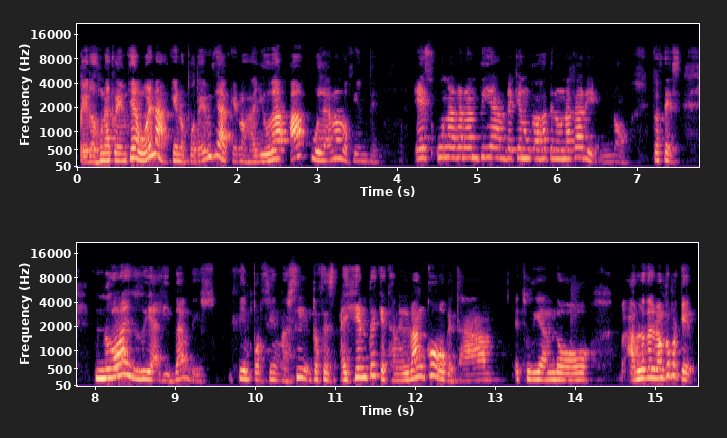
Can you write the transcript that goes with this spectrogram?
pero es una creencia buena, que nos potencia, que nos ayuda a cuidarnos los dientes. ¿Es una garantía de que nunca vas a tener una carie? No. Entonces, no hay realidades 100% así. Entonces, hay gente que está en el banco o que está estudiando, hablo del banco porque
